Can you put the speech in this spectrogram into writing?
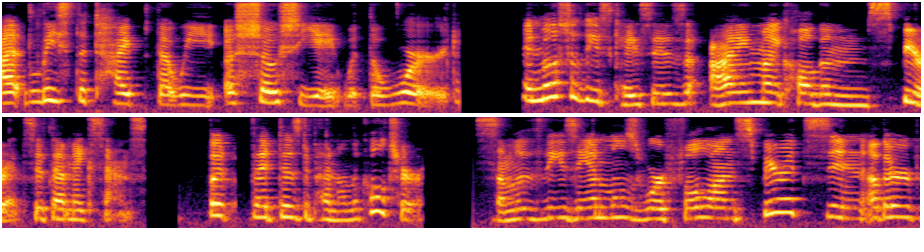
at least the type that we associate with the word. In most of these cases, I might call them spirits, if that makes sense. But that does depend on the culture. Some of these animals were full on spirits. In other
